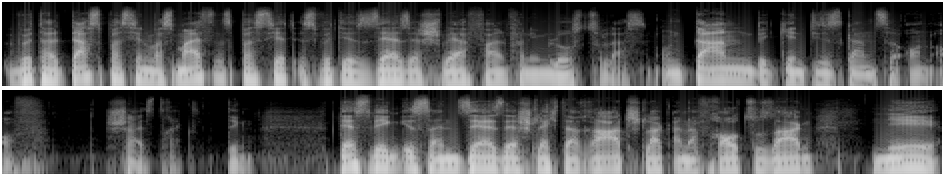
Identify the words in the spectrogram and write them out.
wird halt das passieren, was meistens passiert, es wird dir sehr, sehr schwer fallen, von ihm loszulassen. Und dann beginnt dieses ganze On-Off-Scheißdreck-Ding. Deswegen ist es ein sehr, sehr schlechter Ratschlag einer Frau zu sagen, nee,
